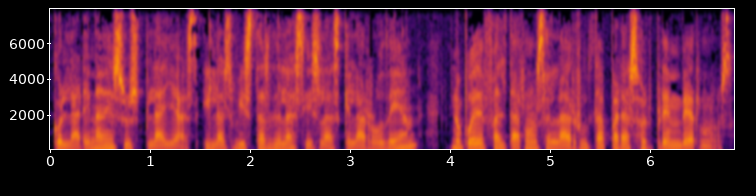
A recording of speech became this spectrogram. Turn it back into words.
con la arena de sus playas y las vistas de las islas que la rodean, no puede faltarnos en la ruta para sorprendernos.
